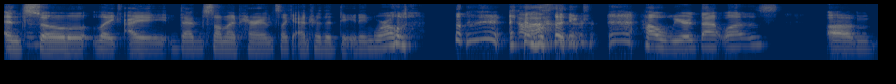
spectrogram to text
And Mhm. so like I then saw my parents like enter the dating world and Ah. like how weird that was. Um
